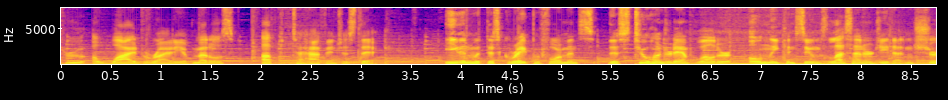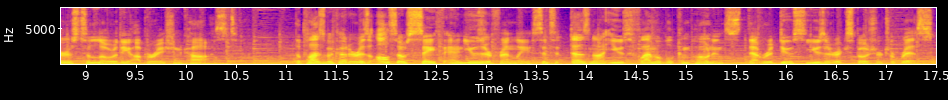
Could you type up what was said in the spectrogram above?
through a wide variety of metals up to half inches thick. Even with this great performance, this 200 amp welder only consumes less energy that ensures to lower the operation cost. The plasma cutter is also safe and user-friendly since it does not use flammable components that reduce user exposure to risk.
